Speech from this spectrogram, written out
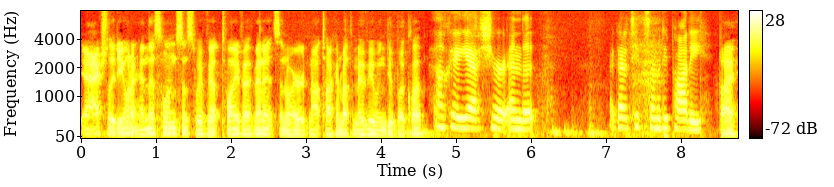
yeah, actually, do you want to end this one since we've got 25 minutes and we're not talking about the movie? We can do book club. Okay, yeah, sure. End it. I gotta take somebody potty. Bye.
